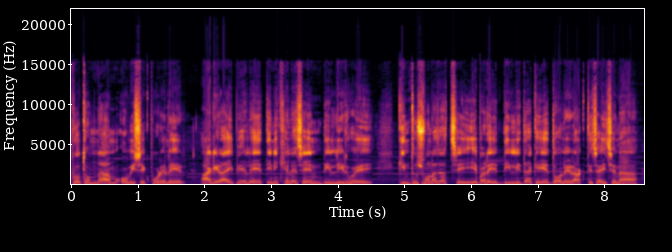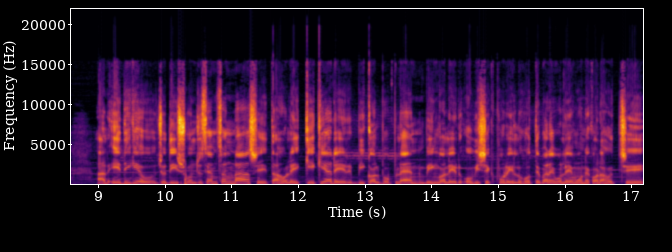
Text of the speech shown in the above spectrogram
প্রথম নাম অভিষেক পোড়েলের। আগের আইপিএলে তিনি খেলেছেন দিল্লির হয়ে। কিন্তু শোনা যাচ্ছে এবারে দিল্লি তাকে দলে রাখতে চাইছে না। আর এদিকেও যদি সঞ্জু স্যামসাং না আসে, তাহলে কেকেআরের বিকল্প প্ল্যান বেঙ্গলের অভিষেক পোড়েল হতে পারে বলে মনে করা হচ্ছে।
